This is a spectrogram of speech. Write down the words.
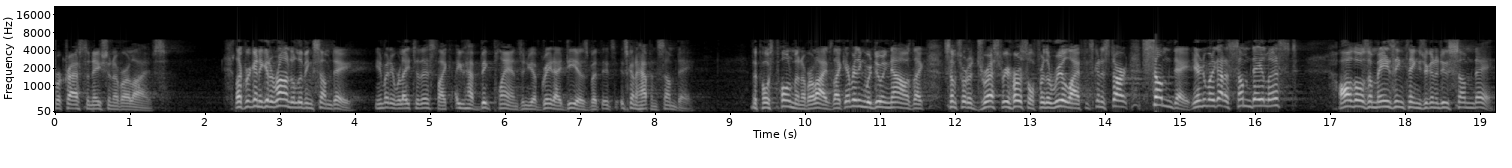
procrastination of our lives. Like we're going to get around to living someday. Anybody relate to this? Like you have big plans and you have great ideas, but it's, it's going to happen someday. The postponement of our lives, like everything we're doing now, is like some sort of dress rehearsal for the real life that's going to start someday. Anybody got a someday list? All those amazing things you're going to do someday.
